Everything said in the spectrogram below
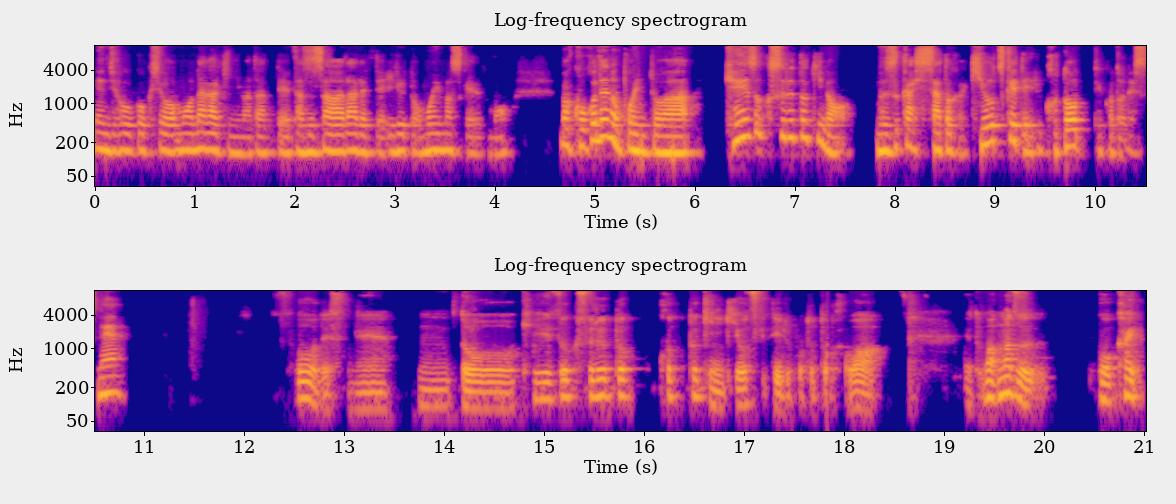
年次報告書も長きにわたって携わられていると思いますけれども、まあ、ここでのポイントは、継続するときの難しさとか気をつけていることってことですね。そうですね。うんと、継続するときに気をつけていることとかは、えっとままずこうかい、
